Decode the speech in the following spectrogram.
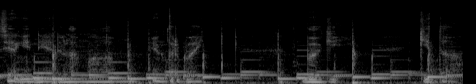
Siang ini adalah malam yang terbaik bagi kita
